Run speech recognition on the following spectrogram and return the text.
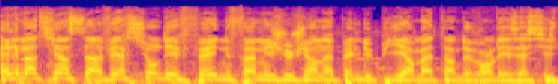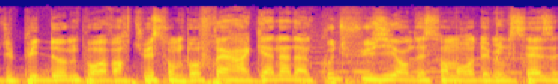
Elle maintient sa version des faits. Une femme est jugée en appel depuis hier matin devant les assises du Puy-de-Dôme pour avoir tué son beau-frère à Ghana d'un coup de fusil en décembre 2016.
